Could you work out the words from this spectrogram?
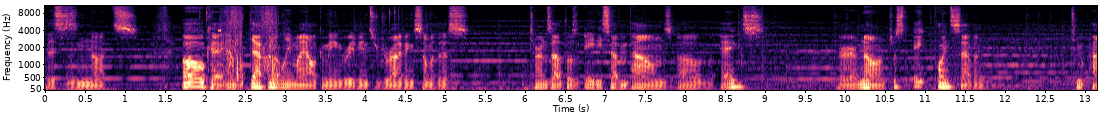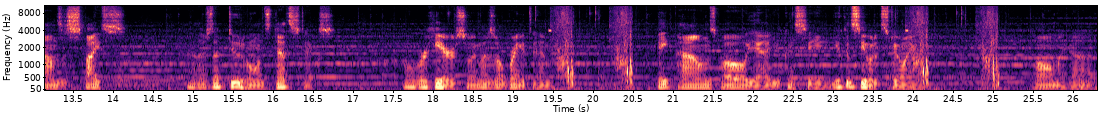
This is nuts. Oh, okay, and definitely my alchemy ingredients are driving some of this. Turns out those 87 pounds of eggs, or no, just 8.7. Two pounds of spice. Yeah, there's that dude who wants death sticks. Well, we're here, so we might as well bring it to him. Eight pounds. Oh yeah, you can see. You can see what it's doing. Oh my god.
